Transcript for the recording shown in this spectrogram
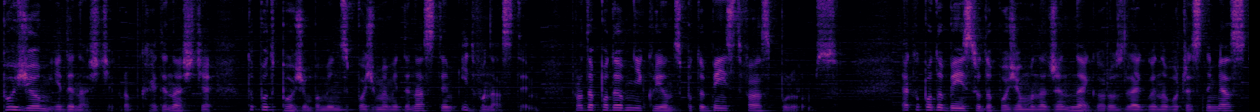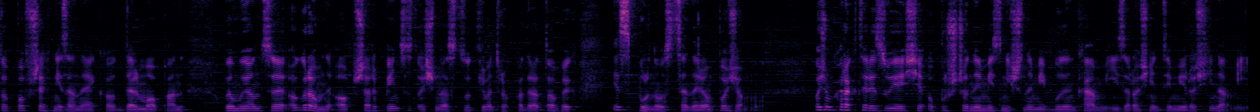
Poziom 11.11 to podpoziom pomiędzy poziomem 11 i 12, prawdopodobnie kryjąc podobieństwa z Pulrums. Jako podobieństwo do poziomu nadrzędnego, rozległe nowoczesne miasto, powszechnie znane jako Delmopan, obejmujące ogromny obszar 518 km2, jest wspólną scenerią poziomu. Poziom charakteryzuje się opuszczonymi, zniszczonymi budynkami i zarośniętymi roślinami.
